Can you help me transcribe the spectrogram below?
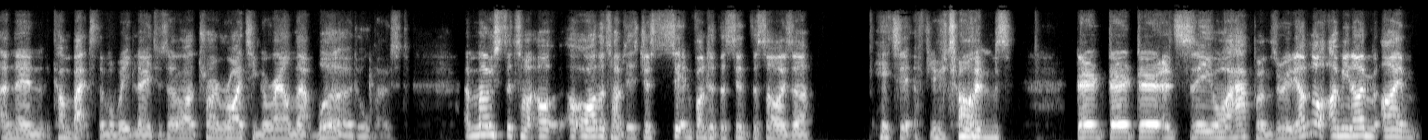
and then come back to them a week later. So I'll try writing around that word almost. And most of the time, or, or other times, it's just sit in front of the synthesizer, hit it a few times, do, do, do, and see what happens. Really, I'm not. I mean, I'm I'm.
